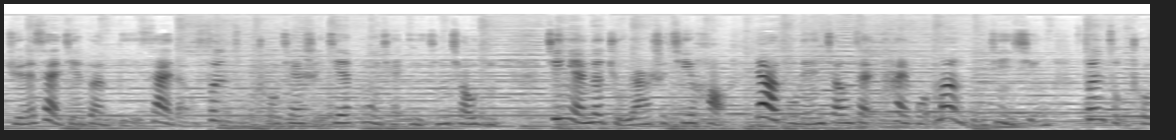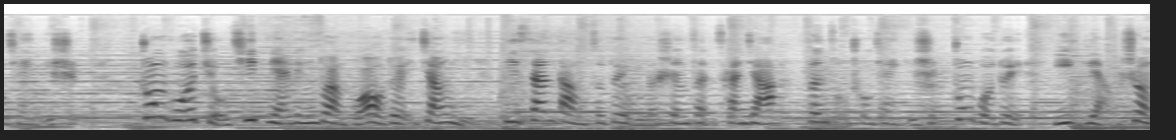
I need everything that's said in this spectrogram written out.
决赛阶段比赛的分组抽签时间目前已经敲定。今年的九月二十七号，亚足联将在泰国曼谷进行分组抽签仪式。中国九七年龄段国奥队将以第三档次队伍的身份参加分组抽签仪式。中国队以两胜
